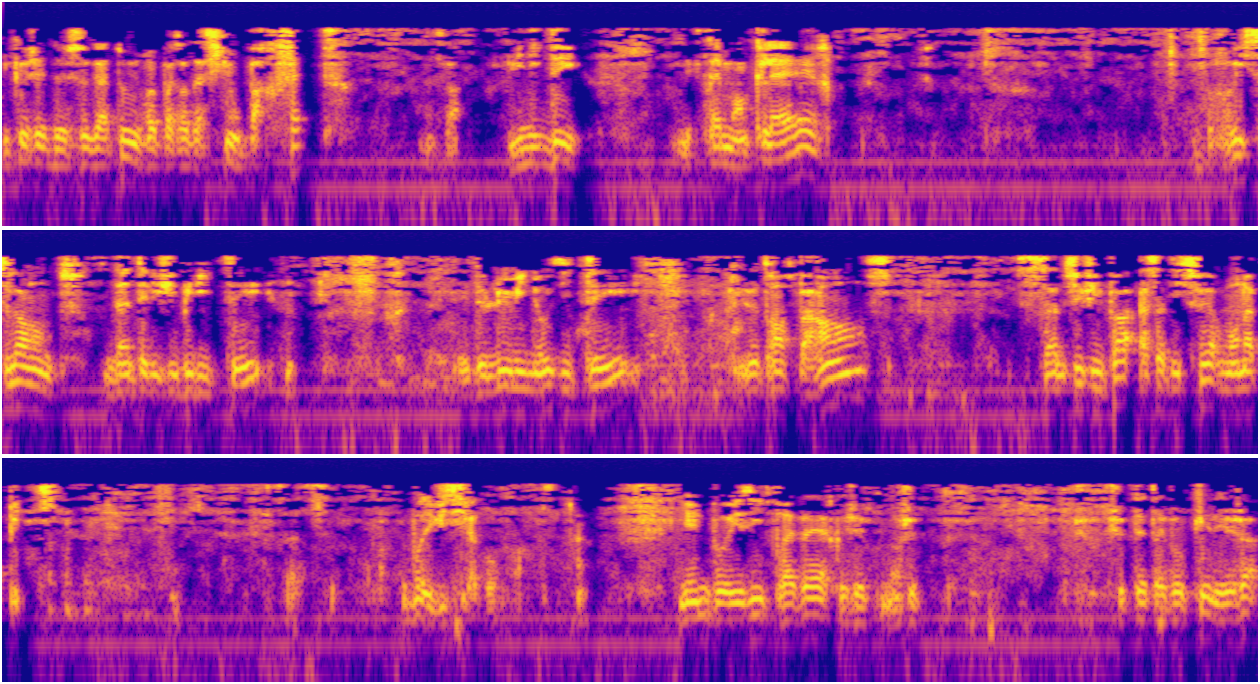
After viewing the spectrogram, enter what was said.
et que j'ai de ce gâteau une représentation parfaite, une idée extrêmement claire, ruisselante d'intelligibilité et de luminosité et de transparence, ça ne suffit pas à satisfaire mon appétit. C'est pas difficile à comprendre. Il y a une poésie de Prévert que je, peut-être évoquer déjà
